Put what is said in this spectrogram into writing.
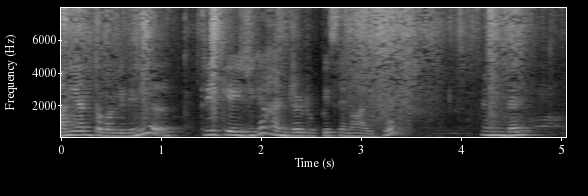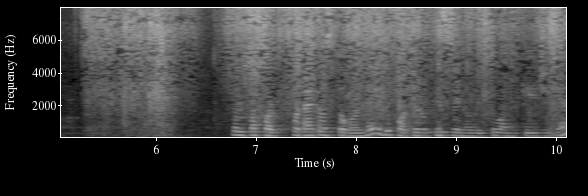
ಆನಿಯನ್ ತೊಗೊಂಡಿದ್ದೀನಿ. ತ್ರೀ ಕೆ ಜಿಗೆ ಹಂಡ್ರೆಡ್ ರುಪೀಸ್ ಏನೋ ಆಯಿತು. ಆ್ಯಂಡ್ ದೆನ್ ಸ್ವಲ್ಪ ಪೊಟ್ ಪೊಟ್ಯಾಟೋಸ್ ತೊಗೊಂಡೆ. ಇದು ಫಾರ್ಟಿ ರುಪೀಸ್ ಏನೋ ಬಿತ್ತು ಒಂದು ಕೆ ಜಿಗೆ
